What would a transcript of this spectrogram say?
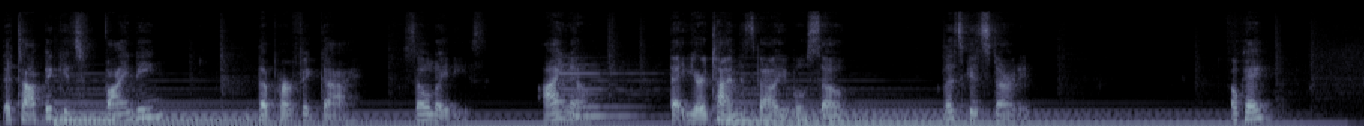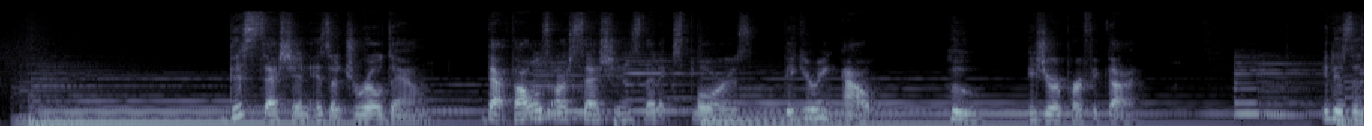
The topic is finding the perfect guy. So, ladies, I know that your time is valuable, so let's get started. Okay? This session is a drill down that follows our sessions that explores figuring out who is your perfect guy. It is a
